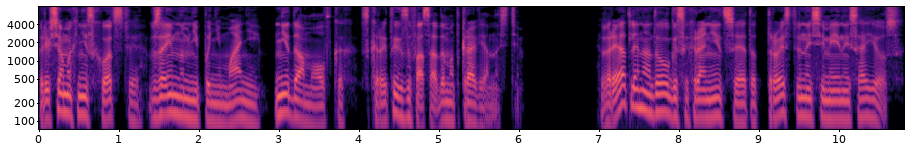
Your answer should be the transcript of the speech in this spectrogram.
при всем их несходстве, взаимном непонимании, недомолвках, скрытых за фасадом откровенности. Вряд ли надолго сохранится этот тройственный семейный союз,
